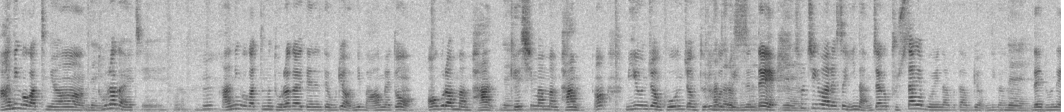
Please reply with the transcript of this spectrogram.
아닌 것 같으면 네. 돌아가야지. 돌아가요. 응? 아닌 것 같으면 돌아가야 되는데 우리 언니 마음에도 억울함만 반, 네. 괘씸함만 반, 어? 미운정, 고운정 들은 다 것도 들었어요. 있는데 네. 솔직히 말해서 이 남자가 불쌍해 보이나 보다 우리 언니가 네. 내 눈에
